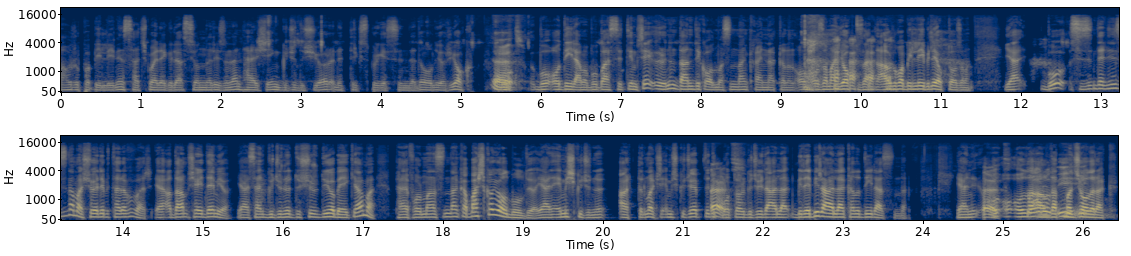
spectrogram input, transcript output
Avrupa Birliği'nin saçma regülasyonları yüzünden her şeyin gücü düşüyor. Elektrik süpürgesinde de oluyor. Yok. Evet. Bu, bu o değil ama bu bahsettiğim şey ürünün dandik olmasından kaynaklanan. O, o zaman yoktu zaten. Avrupa Birliği bile yoktu o zaman. Ya bu sizin dediğinizin ama şöyle bir tarafı var. Ya adam şey demiyor. Ya sen gücünü düşür diyor belki ama performansından başka yol bul diyor. Yani emiş gücünü arttırmak için. Emiş gücü hep dedik evet. motor gücüyle ala birebir alakalı değil aslında. Yani evet. o, o da Doğru, aldatmacı iyi, olarak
